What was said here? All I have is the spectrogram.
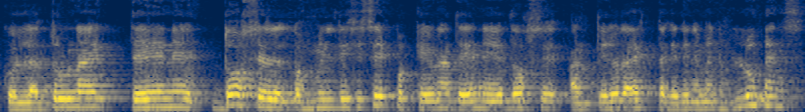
con la TrueNight TN12 del 2016, porque hay una TN12 anterior a esta que tiene menos lumens.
